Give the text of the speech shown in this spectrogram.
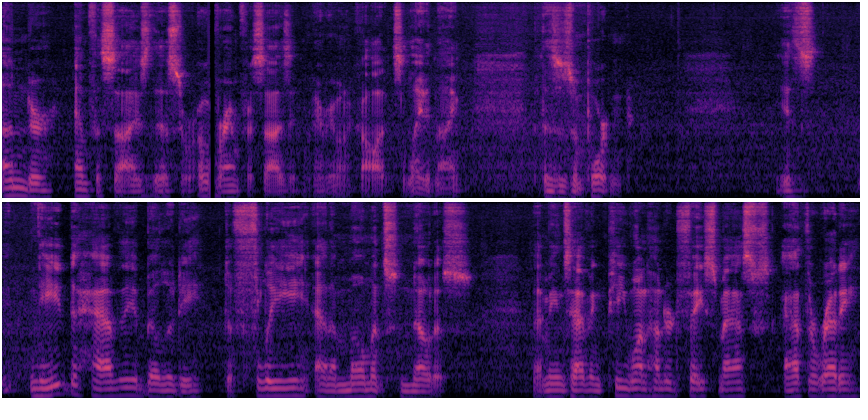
underemphasize this or overemphasize it, whatever you want to call it. It's late at night, but this is important. Is need to have the ability to flee at a moment's notice. That means having P100 face masks at the ready,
